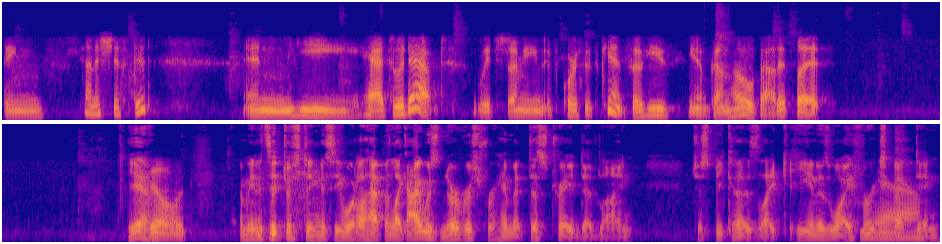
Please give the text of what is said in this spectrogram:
things kind of shifted, and he had to adapt. Which I mean, of course, it's Kent, so he's you know gung ho about it, but Yeah, still, it's I mean, it's interesting to see what'll happen. Like I was nervous for him at this trade deadline, just because like he and his wife were Yeah. expecting.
